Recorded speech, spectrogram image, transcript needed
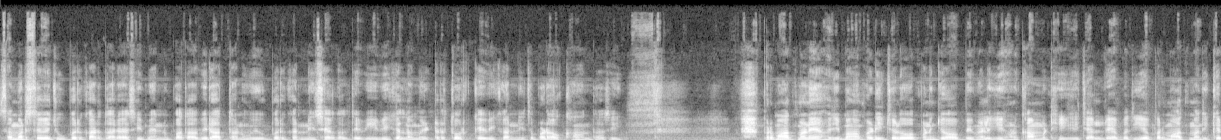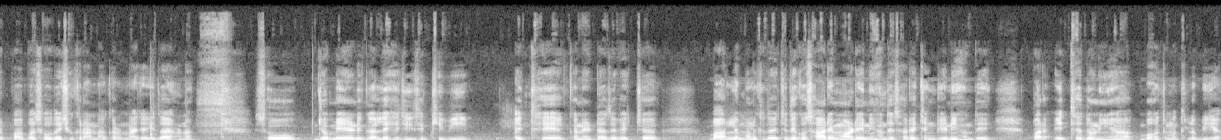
ਸਮਰਸ ਦੇ ਵਿੱਚ ਉਬਰ ਕਰਦਾ ਰਿਹਾ ਸੀ, ਮੈਨੂੰ ਪਤਾ ਵੀ ਰਾਤਾਂ ਨੂੰ ਵੀ ਉਬਰ ਕਰਨੀ, ਸਾਈਕਲ ਤੇ 20-20 ਕਿਲੋਮੀਟਰ ਤੁਰ ਕੇ ਵੀ ਕਰਨੀ ਤੇ ਬੜਾ ਔਖਾ ਹੁੰਦਾ ਸੀ। ਪਰਮਾਤਮਾ ਨੇ ਇਹੋ ਜੀ ਬਾਹ ਫੜੀ, ਚਲੋ ਆਪਣੀ ਜੌਬ ਵੀ ਮਿਲ ਗਈ, ਹੁਣ ਕੰਮ ਠੀਕ ਹੀ ਚੱਲ ਰਿਹਾ, ਵਧੀਆ, ਪਰਮਾਤਮਾ ਦੀ ਕਿਰਪਾ, ਬਸ ਉਹਦਾ ਸ਼ੁਕਰਾਨਾ ਕਰਨਾ ਚਾਹੀਦਾ ਹੈ ਹਨਾ? ਸੋ ਜੋ ਮੇਨ ਗੱਲ ਇਹ ਚੀਜ਼ ਸਿੱਖੀ ਵੀ ਇੱਥੇ ਕੈਨੇਡਾ ਦੇ ਵਿੱਚ, ਬਾਹਰਲੇ ਮੁਲਕ ਦੇ ਵਿੱਚ, ਦੇਖੋ ਸਾਰੇ ਮਾੜੇ ਨਹੀਂ ਹੁੰਦੇ, ਸਾਰੇ ਚੰਗੇ ਨਹੀਂ ਹੁੰਦੇ, ਪਰ ਇੱਥੇ ਦੁਨੀਆ ਬਹੁਤ ਮਤਲਬੀ ਆ।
